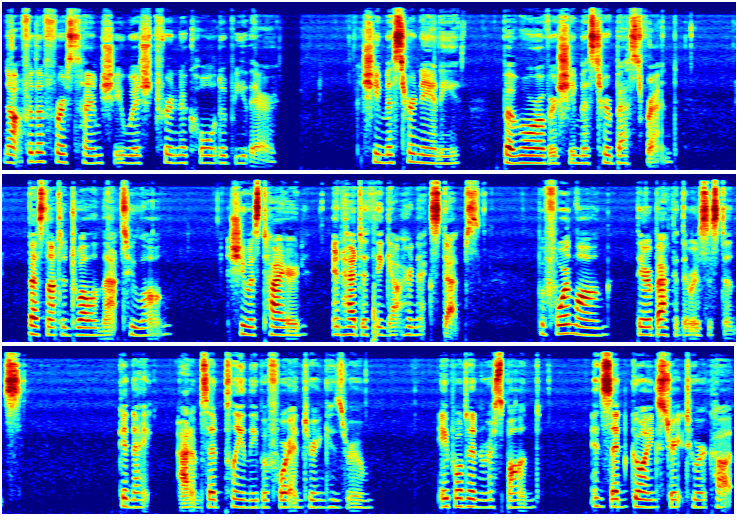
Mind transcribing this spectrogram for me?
Not for the first time, she wished for Nicole to be there. She missed her nanny, but moreover, she missed her best friend. Best not to dwell on that too long. She was tired and had to think out her next steps. Before long, they were back at the resistance. Good night, Adam said plainly before entering his room. April didn't respond, instead, going straight to her cot.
